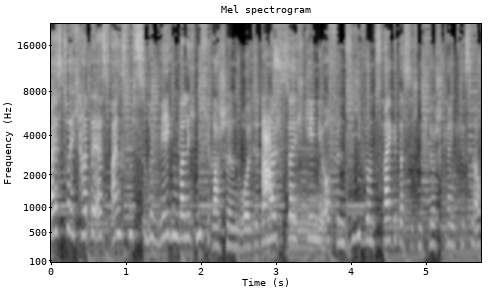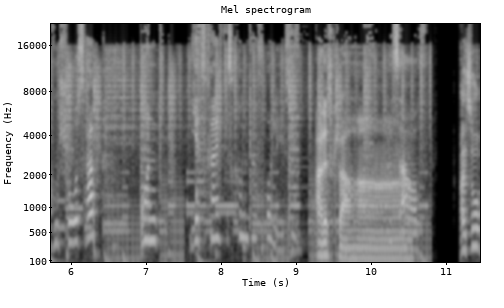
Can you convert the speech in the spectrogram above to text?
weißt du, ich hatte erst Angst, mich zu bewegen, weil ich nicht rascheln wollte. Dann habe ich gesagt, ich gehe in die Offensive und zeige, dass ich ein Kirschkernkissen auf dem Schoß habe. Und jetzt kann ich das Kommentar vorlesen. Alles klar. Pass auf. Also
